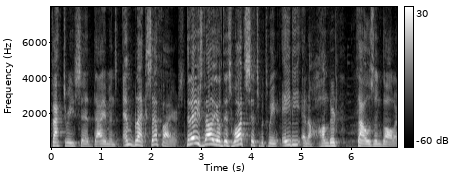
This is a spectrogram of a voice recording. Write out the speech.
factory set diamonds and black sapphires. Today's value of this watch sits between 80 and 100 thousand dollars.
